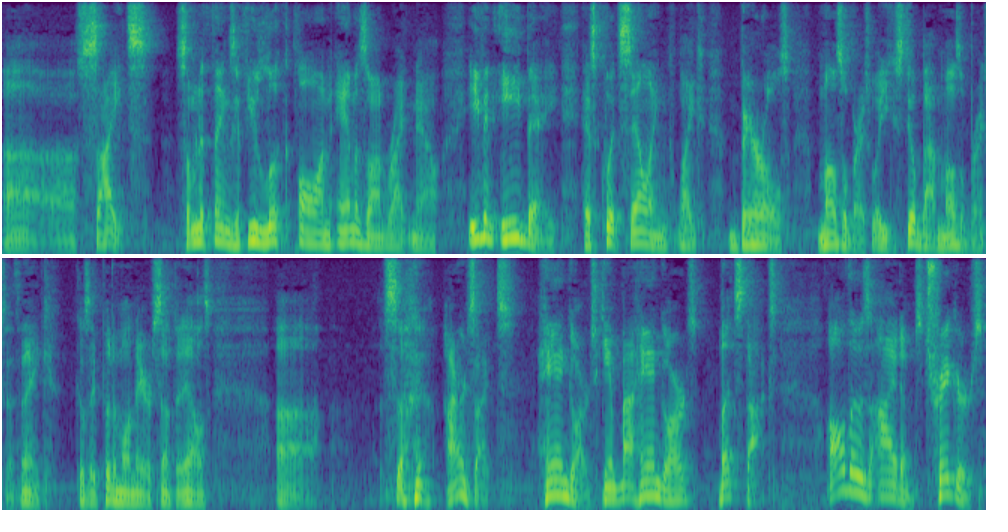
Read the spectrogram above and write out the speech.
uh, sights. Some of the things, if you look on Amazon right now, even eBay has quit selling like barrels, muzzle brakes. Well, you can still buy muzzle brakes, I think, because they put them on there or something else. Uh, so iron sights, hand guards. You can't buy hand guards, butt stocks. All those items, triggers,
